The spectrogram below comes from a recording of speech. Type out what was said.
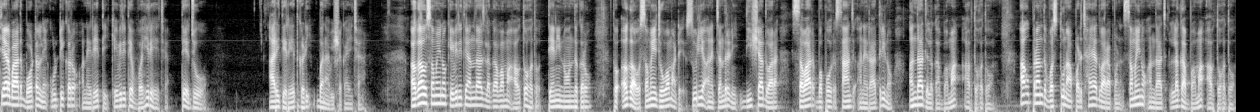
ત્યારબાદ બોટલને ઉલટી કરો અને રેતી કેવી રીતે વહી રહી છે તે જુઓ. આ રીતે રેત ઘડી બનાવી શકાય છે. અગાઉ સમયનો કેવી રીતે અંદાજ લગાવવામાં આવતો હતો તેની નોંધ કરો. તો અગાઉ સમય જોવા માટે સૂર્ય અને ચંદ્રની દિશા દ્વારા સવાર, બપોર, સાંજ અને રાત્રિનો અંદાજ લગાવવામાં આવતો હતો. આ ઉપરાંત વસ્તુના પડછાયા દ્વારા પણ સમયનો અંદાજ લગાવવામાં આવતો હતો.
